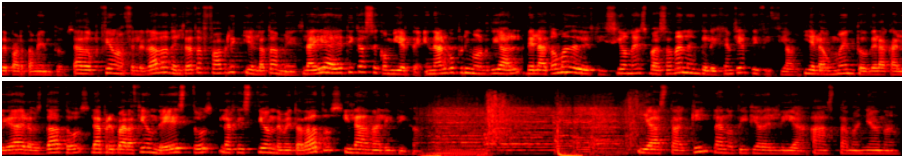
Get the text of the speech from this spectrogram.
departamentos, la adopción acelerada del Data Fabric y el Data Mesh. La IA ética se convierte en algo primordial de la toma de decisiones basada en la inteligencia artificial y el aumento de la calidad de los datos, la preparación de estos, la gestión de metadatos y la analítica. Y hasta aquí la noticia del día. Hasta mañana.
